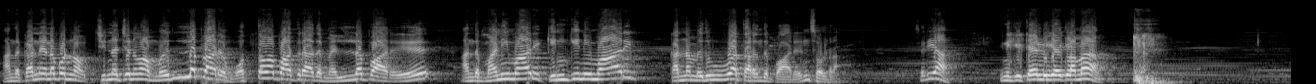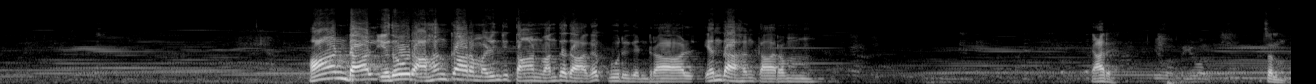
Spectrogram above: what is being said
அந்த கண்ணு என்ன பண்ணணும்? சின்ன சின்னமா மெல்ல பாரு. மொத்தமாக பார்த்துடாத மெல்ல பாரு. அந்த மணி மாதிரி கிங்கினி மாதிரி கண்ணை மெதுவாக திறந்து பாருன்னு சொல்றான். சரியா? இன்னைக்கு கேள்வி கேட்கலாமா? ஆண்டாள் ஏதோ ஒரு அகங்காரம் அழிஞ்சு தான் வந்ததாக கூறுகின்றாள். எந்த அகங்காரம்? யாரு? சொல்லுங்க.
